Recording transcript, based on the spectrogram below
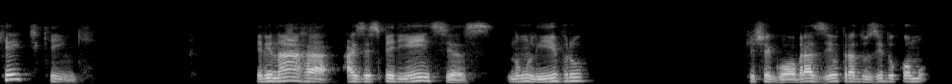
Kate King. Ele narra as experiências num livro que chegou ao Brasil traduzido como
